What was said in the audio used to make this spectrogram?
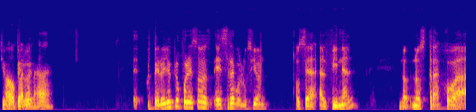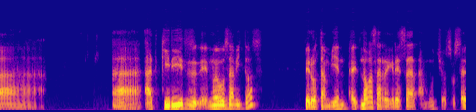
Yo- No, pero, para nada. pero yo creo por eso es revolución. O sea, al final no- nos trajo a, a adquirir eh, nuevos hábitos, pero también eh, no vas a regresar a muchos. O sea,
